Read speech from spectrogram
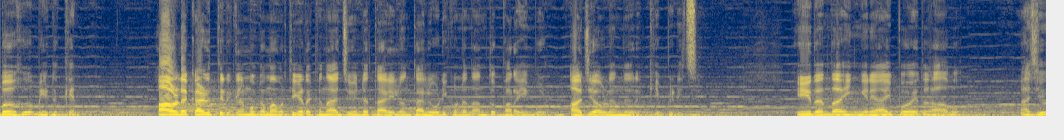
ബഹു മിടുക്കൻ. അവളുടെ കഴുത്തിടുക്കൽ മുഖമമർത്തി കിടക്കുന്ന അജുവിന്റെ തലയിലും തലോടിക്കൊണ്ട് നന്ദു പറയുമ്പോൾ അജു അവളെ നിറുക്കി പിടിച്ചു. ഇതെന്താ ഇങ്ങനെ ആയി പോയത് ആവോ? അജു?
